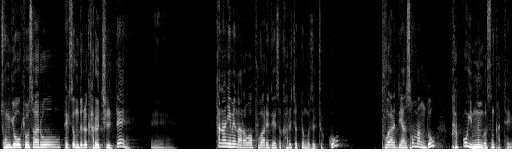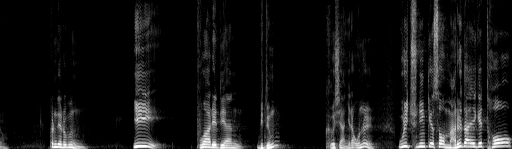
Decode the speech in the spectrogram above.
종교 교사로 백성들을 가르칠 때 예, 하나님의 나라와 부활에 대해서 가르쳤던 것을 듣고 부활에 대한 소망도 갖고 있는 것은 같아요. 그런데 여러분 이 부활에 대한 믿음 그것이 아니라 오늘 우리 주님께서 마르다에게 더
